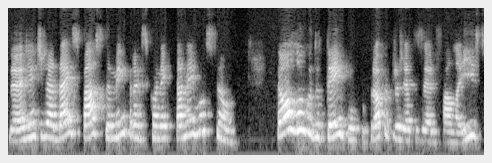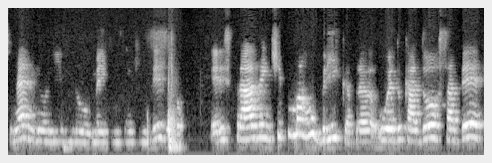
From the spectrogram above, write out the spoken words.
Né? A gente já dá espaço também para se conectar na emoção. Então, ao longo do tempo, o próprio Projeto Zero fala isso, né, no livro Making Think Invisible, eles trazem tipo uma rubrica para o educador saber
